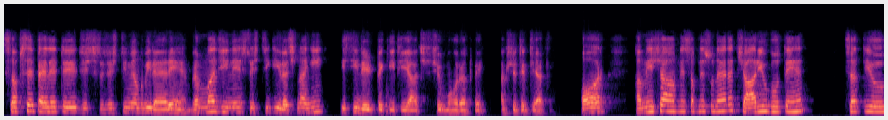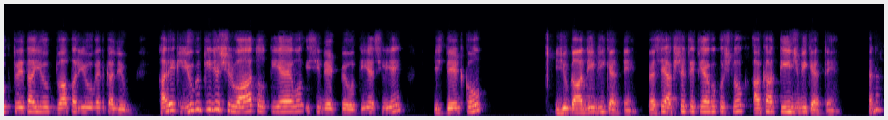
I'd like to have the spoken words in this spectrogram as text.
सबसे पहले तो जिस सृष्टि में हम अभी रह रहे हैं, ब्रह्मा जी ने सृष्टि की रचना ही इसी डेट पे की थी आज, शुभ मुहूर्त पे, अक्षय तृतीया के। और हमेशा हमने सबने सुना है ना, चार युग होते हैं, सतयुग त्रेता युग द्वापर युग एंड कलयुग। हर एक युग की जो शुरुआत होती है, वो इसी डेट पे होती है, इसलिए इस डेट को युगादि भी कहते हैं। वैसे अक्षय तृतीया को कुछ लोग आखा तीज भी कहते हैं। है ना?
